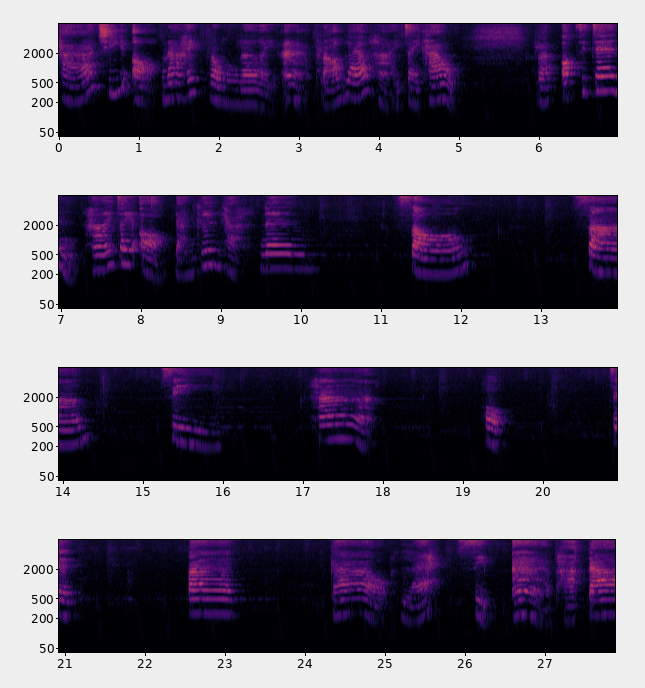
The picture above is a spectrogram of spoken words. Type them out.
ขาชี้ออกหน้าให้ตรงเลย อะพร้อมแล้วหายใจเข้า รับออกซิเจน หายใจออกดันขึ้นค่ะหนึ่งสองสามสี่ห้าหกเจ็ดแปดเก้าและสิบอ่า พักได้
